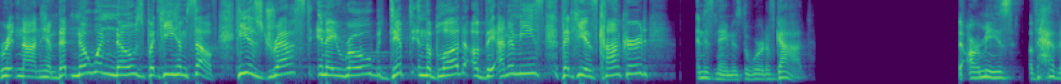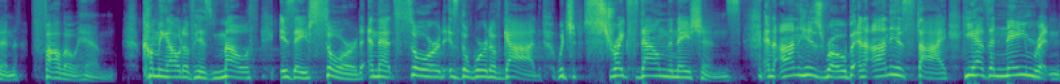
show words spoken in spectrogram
written on him that no one knows but he himself. He is dressed in a robe dipped in the blood of the enemies that he has conquered, and his name is the Word of God. The armies of heaven follow him. Coming out of his mouth is a sword, and that sword is the word of God, which strikes down the nations. And on his robe and on his thigh, he has a name written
